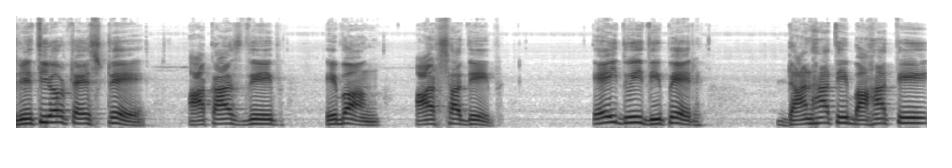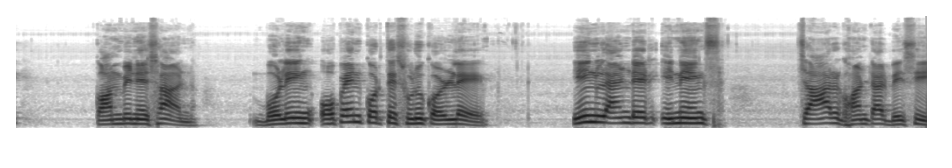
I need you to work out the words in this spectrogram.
তৃতীয় টেস্টে আকাশদ্বীপ এবং আরশাদ্বীপ এই দুই দ্বীপের ডানহাতি বাঁহাতি কম্বিনেশন বোলিং ওপেন করতে শুরু করলে ইংল্যান্ডের ইনিংস চার ঘণ্টার বেশি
